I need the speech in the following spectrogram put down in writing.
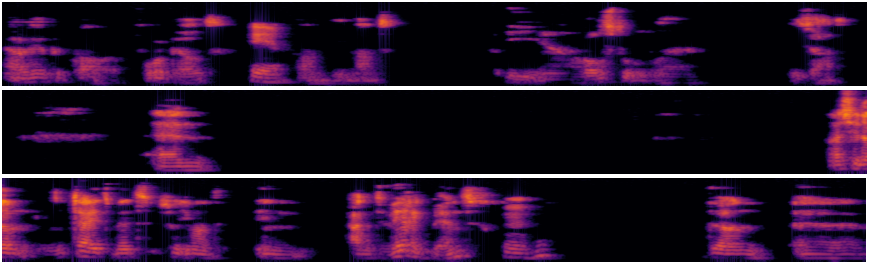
Nou heb ik al een voorbeeld Ja. van iemand die in een rolstoel zat. En als je dan een tijd met zo iemand in, aan het werk bent, Mhm. dan ehm,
